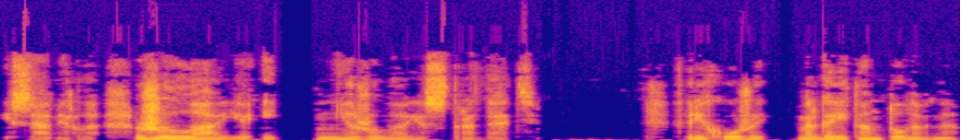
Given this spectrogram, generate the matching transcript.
и замерло, желая и не желая страдать. В прихожей Маргарита Антоновна.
